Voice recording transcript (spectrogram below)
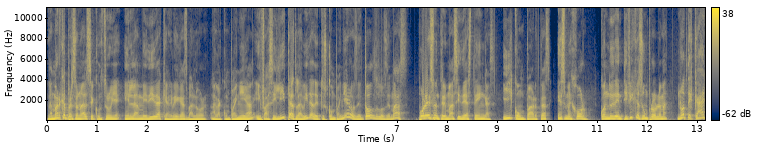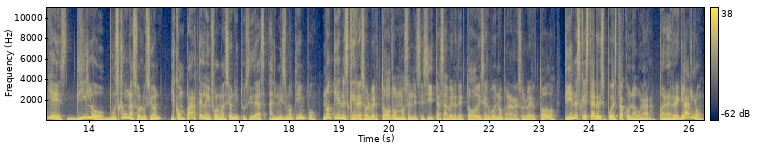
La marca personal se construye en la medida que agregas valor a la compañía y facilitas la vida de tus compañeros, de todos los demás. Por eso entre más ideas tengas y compartas, es mejor. Cuando identifiques un problema, no te calles, dilo, busca una solución y comparte la información y tus ideas al mismo tiempo. No tienes que resolver todo, no se necesita saber de todo y ser bueno para resolver todo. Tienes que estar dispuesto a colaborar para arreglarlo.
